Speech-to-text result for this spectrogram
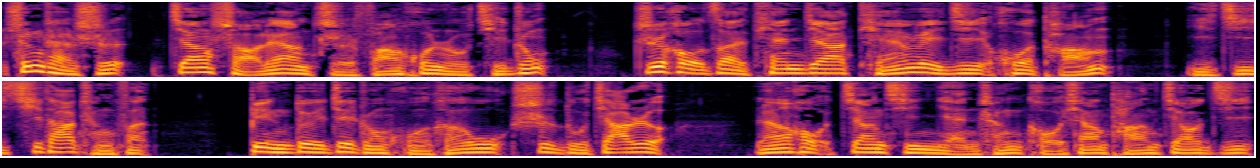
生产时将少量脂肪混入其中，之后再添加甜味剂或糖以及其他成分。并对这种混合物适度加热，然后将其碾成口香糖胶基。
